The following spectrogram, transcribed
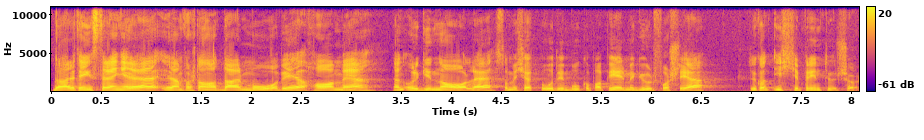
Der er ting strengere, i den forstand at der må vi ha med den originale som er kjøpt på Odin bok og papir med gul forside. Du kan ikke printe ut sjøl.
